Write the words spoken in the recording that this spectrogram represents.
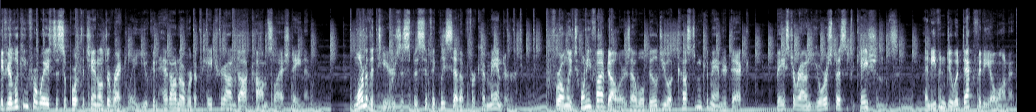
If you're looking for ways to support the channel directly, you can head on over to patreon.com slash Daenen. One of the tiers is specifically set up for Commander. For only $25, I will build you a custom Commander deck based around your specifications, and even do a deck video on it.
